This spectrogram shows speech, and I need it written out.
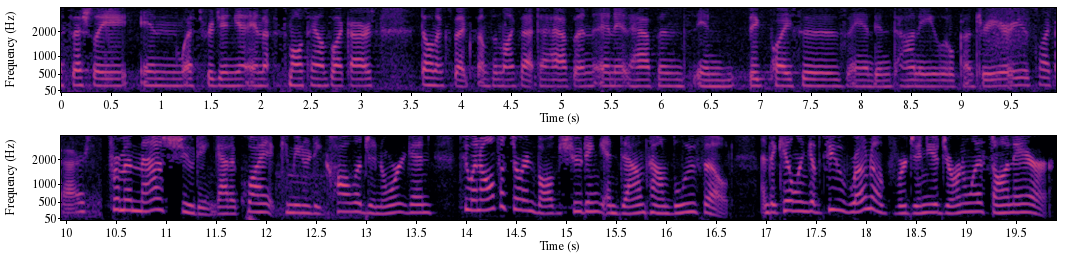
especially in West Virginia and small towns like ours, don't expect something like that to happen. And it happens in big places and in tiny little country areas like ours. From a mass shooting at a quiet community college in Oregon to an officer involved shooting in downtown Bluefield and the killing of two Roanoke, Virginia journalists on air.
